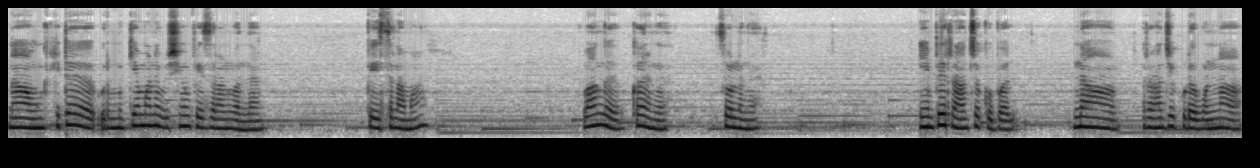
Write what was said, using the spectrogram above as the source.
நான் உங்ககிட்ட ஒரு முக்கியமான விஷயம் பேசலான்னு வந்தேன். பேசலாமா? வாங்க உட்காருங்க. சொல்லுங்கள் என் பேர் ராஜகோபால். நான் ராஜி கூட ஒன்றா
